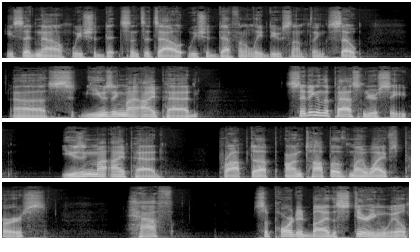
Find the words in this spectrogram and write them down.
He said, no, we should, since it's out, we should definitely do something. So, uh, using my iPad, sitting in the passenger seat, using my iPad, propped up on top of my wife's purse, half supported by the steering wheel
